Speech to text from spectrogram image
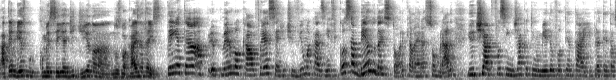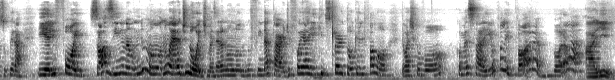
Até mesmo comecei a de dia na- nos locais, né, Thaís? Tem até a- a- o primeiro local, foi assim, a gente viu uma casinha, ficou sabendo da história, que ela era assombrada, e o Thiago falou assim, já que eu tenho medo, eu vou tentar ir pra tentar superar. E ele foi, sozinho, não, não, não era de noite, mas era no, no, no fim da tarde. Foi aí que despertou que ele falou, eu acho que eu vou começar. E eu falei, bora, bora lá. Aí,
